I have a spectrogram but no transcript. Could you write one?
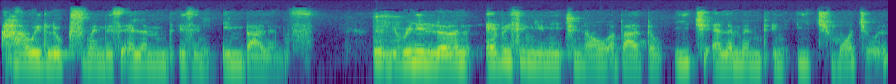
how it looks when this element is in imbalance. You really learn everything you need to know about the, each element in each module.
